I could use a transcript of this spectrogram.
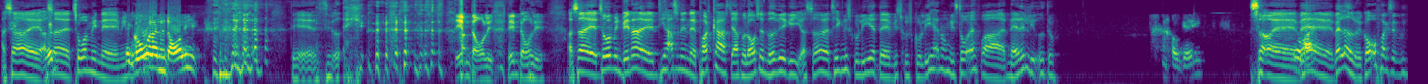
Og så, øh, og så to af mine, øh, mine Den gode eller den dårlige? Det, øh, det ved jeg ikke. Det er den dårlige. Det er en dårlig. Og så øh, to af mine venner, øh, de har sådan en øh, podcast, jeg har fået lov til at medvirke i, og så øh, tænkte vi skulle lige, at øh, vi skulle, skulle lige have nogle historier fra nattelivet, du. Okay. Så øh, hvad, hvad lavede du i går, for eksempel?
